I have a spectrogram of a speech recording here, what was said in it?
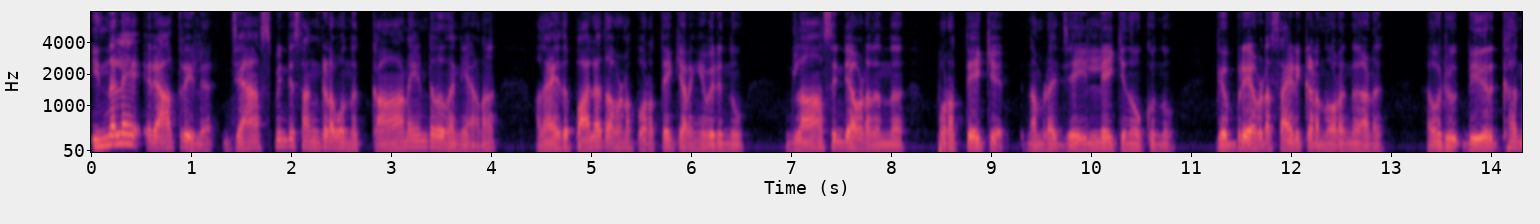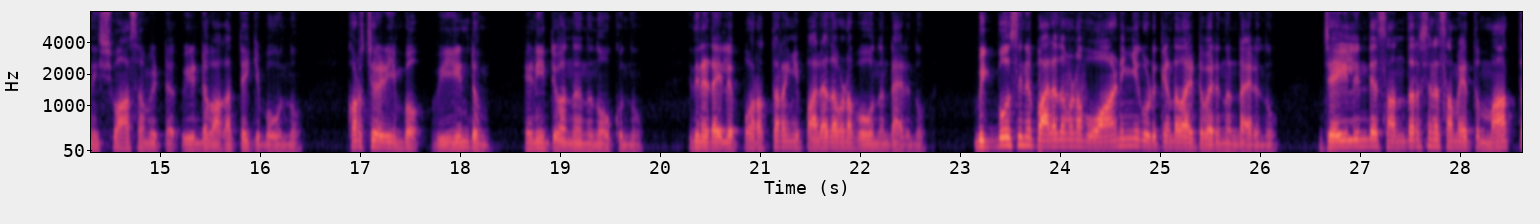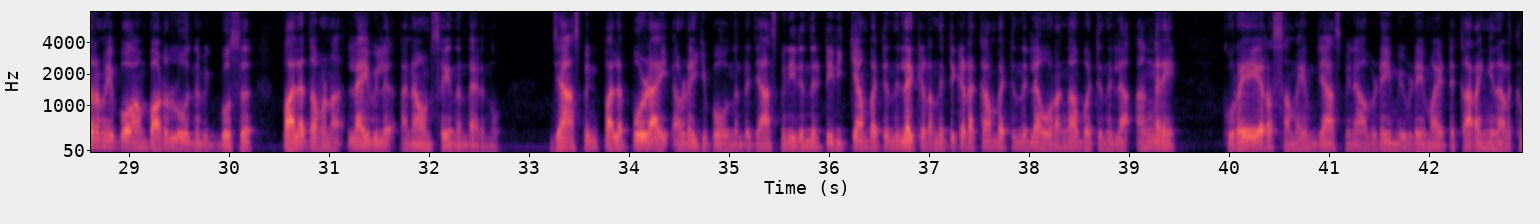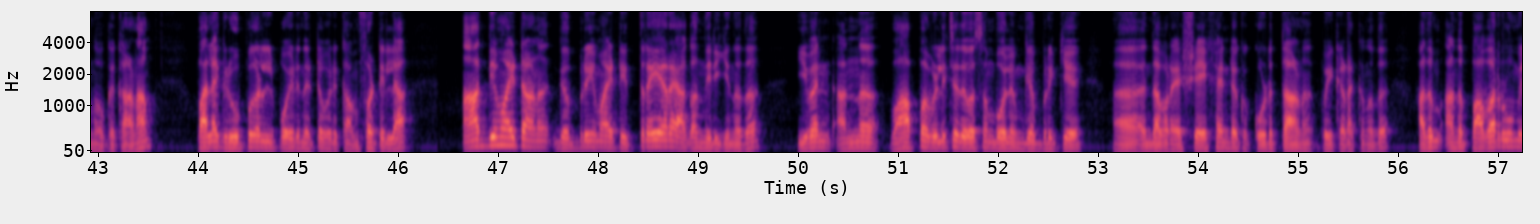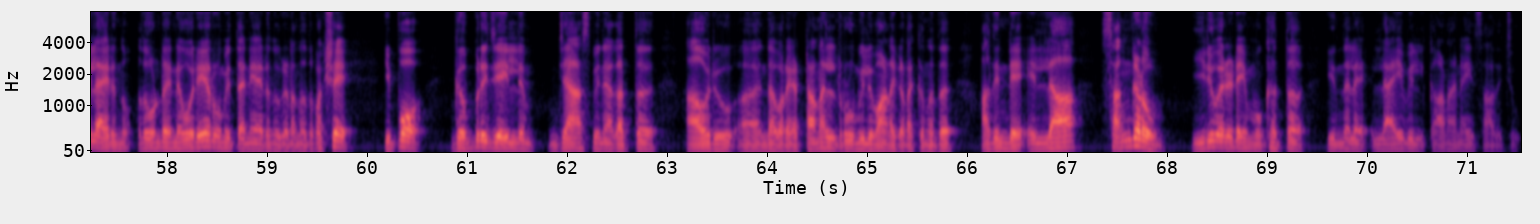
ഇന്നലെ രാത്രിയിൽ ജാസ്മിന്റെ സങ്കടം ഒന്ന് കാണേണ്ടത് തന്നെയാണ്. അതായത് പലതവണ പുറത്തേക്ക് ഇറങ്ങി വരുന്നു. ഗ്ലാസിന്റെ അവിടെ നിന്ന് പുറത്തേക്ക് നമ്മുടെ ജയിലിലേക്ക് നോക്കുന്നു. ഗബ്രി അവിടെ സൈഡിൽ കിടന്ന് ഉറങ്ങുകയാണ് ഒരു ദീർഘനിശ്വാസം വിട്ട് വീണ്ടും അകത്തേക്ക് പോകുന്നു. കുറച്ച് കഴിയുമ്പോൾ വീണ്ടും എണീറ്റ് വന്ന് നിന്ന് നോക്കുന്നു. ഇതിനിടയിൽ പുറത്തിറങ്ങി പലതവണ പോകുന്നുണ്ടായിരുന്നു. ബിഗ് ബോസിന് പലതവണ വാണിംഗ് കൊടുക്കേണ്ടതായിട്ട് വരുന്നുണ്ടായിരുന്നു. ജയിലിന്റെ സന്ദർശന സമയത്ത് മാത്രമേ പോകാൻ പാടുള്ളൂ എന്ന് ബിഗ് ബോസ് പലതവണ ലൈവിൽ അനൗൺസ് ചെയ്യുന്നുണ്ടായിരുന്നു. ജാസ്മിൻ പലപ്പോഴായി അവിടേക്ക് പോകുന്നുണ്ട്. ജാസ്മിൻ ഇരുന്നിട്ട് ഇരിക്കാൻ പറ്റുന്നില്ല കിടന്നിട്ട് കിടക്കാൻ പറ്റുന്നില്ല ഉറങ്ങാൻ പറ്റുന്നില്ല അങ്ങനെ കുറേയേറെ സമയം ജാസ്മിൻ അവിടെയും ഇവിടെയുമായിട്ട് കറങ്ങി നടക്കുന്നതൊക്കെ കാണാം. പല ഗ്രൂപ്പുകളിൽ പോയിരുന്നിട്ടും ഒരു കംഫർട്ടില്ല ആദ്യമായിട്ടാണ് ഗബ്രിയുമായിട്ട് ഇത്രയേറെ അകന്നിരിക്കുന്നത്. ഇവൻ അന്ന് വാപ്പ വിളിച്ച ദിവസം പോലും ഗബ്രിക്ക് എന്താ പറയുക ഷേഖന്റെ ഒക്കെ കൊടുത്താണ് പോയി കിടക്കുന്നത്. അതും അന്ന് പവർ റൂമിലായിരുന്നു. അതുകൊണ്ട് തന്നെ ഒരേ റൂമിൽ തന്നെയായിരുന്നു കിടന്നത്. പക്ഷേ ഇപ്പോൾ ഗബ്രി ജയിലിലും ജാസ്മിൻ അകത്ത് ആ ഒരു എന്താ പറയുക ടണൽ റൂമിലുമാണ് കിടക്കുന്നത്. അതിന്റെ എല്ലാ സങ്കടവും ഇരുവരുടെയും മുഖത്ത് ഇന്നലെ ലൈവിൽ കാണാനായി സാധിച്ചു.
